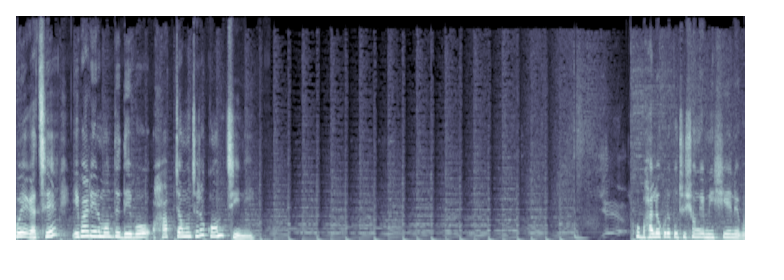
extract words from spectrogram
হয়ে গেছে। এবার এর মধ্যে দেব হাফ চামচেরও কম চিনি। খুব ভালো করে কচুর সঙ্গে মিশিয়ে নেব।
